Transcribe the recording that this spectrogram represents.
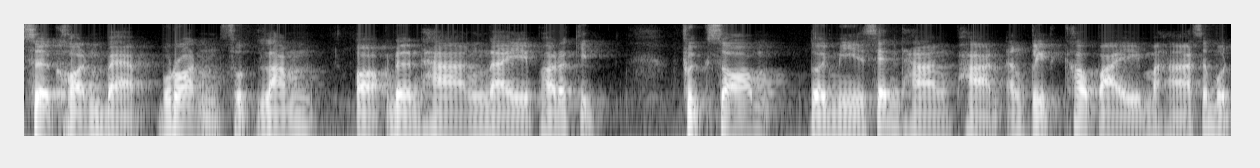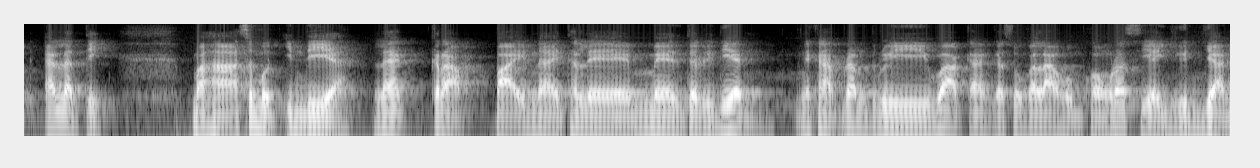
เซอร์คอนแบบร่อนสุดล้ำออกเดินทางในภารกิจฝึกซ้อม โดยมีเส้นทางผ่านอังกฤษเข้าไปมหาสมุทรแอตแลนติก มหาสมุทรอินเดียและกลับไปในทะเลเมดิเตอร์เรเนียนนะครับรัฐมนตรีว่าการกระทรวงกลาโหมของรัสเซียยืนยัน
